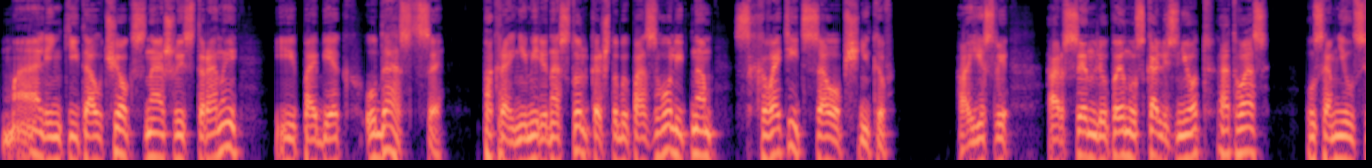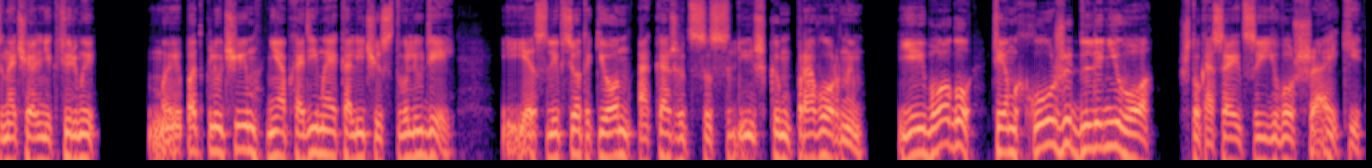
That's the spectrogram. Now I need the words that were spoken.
Маленький толчок с нашей стороны, и побег удастся. По крайней мере, настолько, чтобы позволить нам схватить сообщников. А если Арсен Люпен ускользнет от вас?» — усомнился начальник тюрьмы. «Мы подключим необходимое количество людей, и если все-таки он окажется слишком проворным, Ей-богу, тем хуже для него. Что касается его шайки,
